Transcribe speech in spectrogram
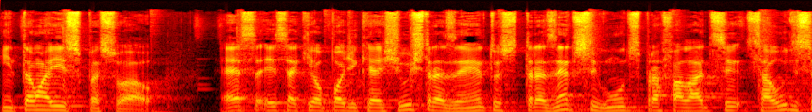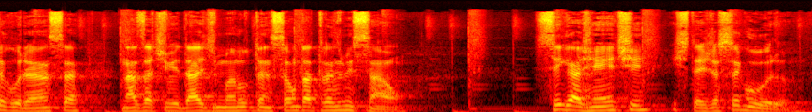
Então é isso, pessoal. Essa, esse aqui é o podcast Os 300, 300 segundos para falar de saúde e segurança nas atividades de manutenção da transmissão. Siga a gente, esteja seguro.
